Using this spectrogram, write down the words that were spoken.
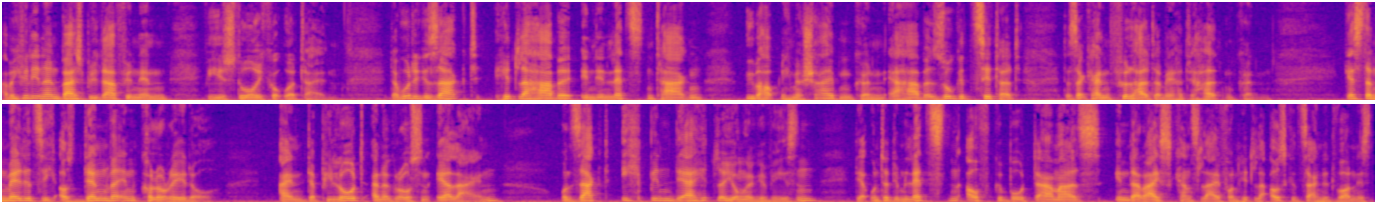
Aber ich will Ihnen ein Beispiel dafür nennen, wie Historiker urteilen. Da wurde gesagt, Hitler habe in den letzten Tagen überhaupt nicht mehr schreiben können. Er habe so gezittert, dass er keinen Füllhalter mehr hätte halten können. Gestern meldet sich aus Denver in Colorado ein, der Pilot einer großen Airline und sagt, ich bin der Hitlerjunge gewesen, der unter dem letzten Aufgebot damals in der Reichskanzlei von Hitler ausgezeichnet worden ist.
